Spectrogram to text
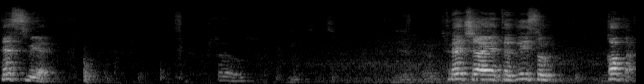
tesvije. Treća je tedlisul kata.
